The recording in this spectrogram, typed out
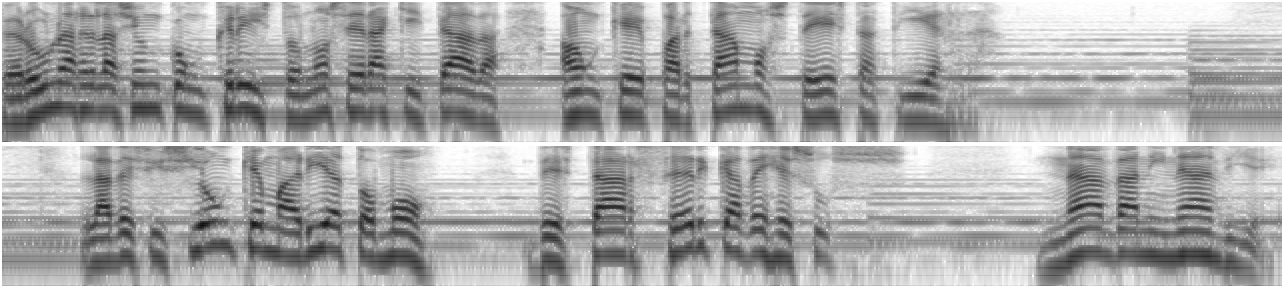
Pero una relación con Cristo no será quitada aunque partamos de esta tierra. La decisión que María tomó de estar cerca de Jesús, nada ni nadie,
